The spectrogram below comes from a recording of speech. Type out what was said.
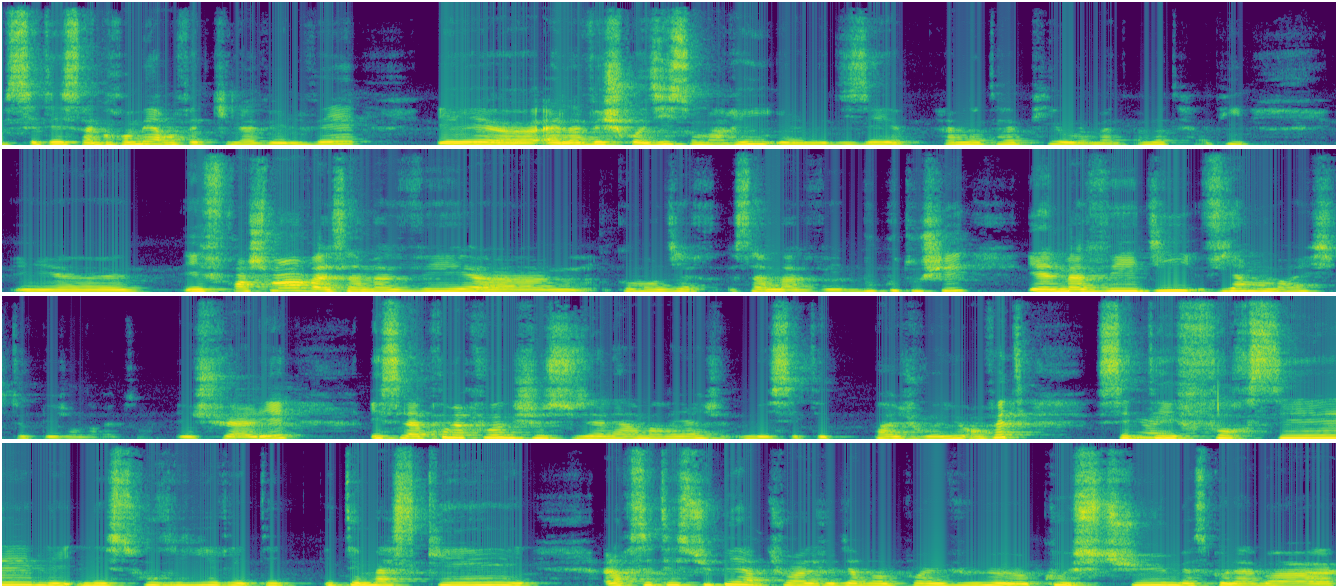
c'était sa grand-mère en fait qui l'avait élevée et elle avait choisi son mari et elle me disait I'm not happy, woman, I'm not happy. Et, euh, et franchement, bah, ça m'avait, euh, comment dire, ça m'avait beaucoup touchée. Et elle m'avait dit, viens mon mariage s'il te plaît, j'en aurais besoin. Et je suis allée. Et c'est la première fois que je suis allée à un mariage, mais c'était pas joyeux. En fait, c'était forcé, les, les, sourires étaient, étaient masqués. Alors c'était superbe, tu vois, je veux dire, d'un point de vue euh, costume, parce que là-bas,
